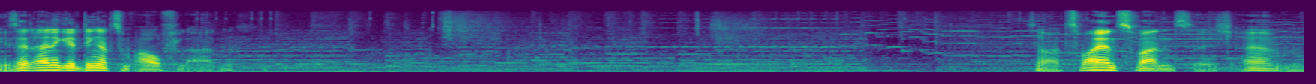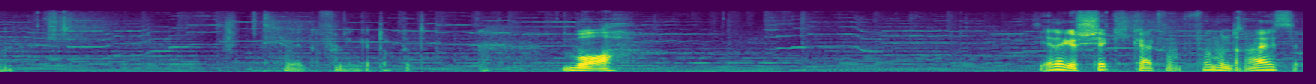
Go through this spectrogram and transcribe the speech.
Hier sind einige Dinger zum Aufladen. So, 22. Ähm, von ihnen gedoppelt. Boah. Die eine Geschicklichkeit von 35.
